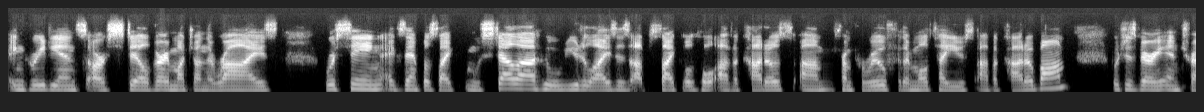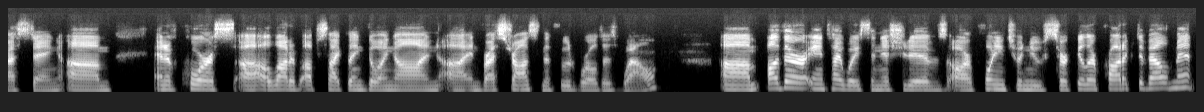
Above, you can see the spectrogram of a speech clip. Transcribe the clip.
ingredients are still very much on the rise. We're seeing examples like Mustela, who utilizes upcycled whole avocados um, from Peru for their multi-use avocado balm, which is very interesting. Um, and of course, uh, a lot of upcycling going on uh, in restaurants in the food world as well. Um, other anti-waste initiatives are pointing to a new circular product development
